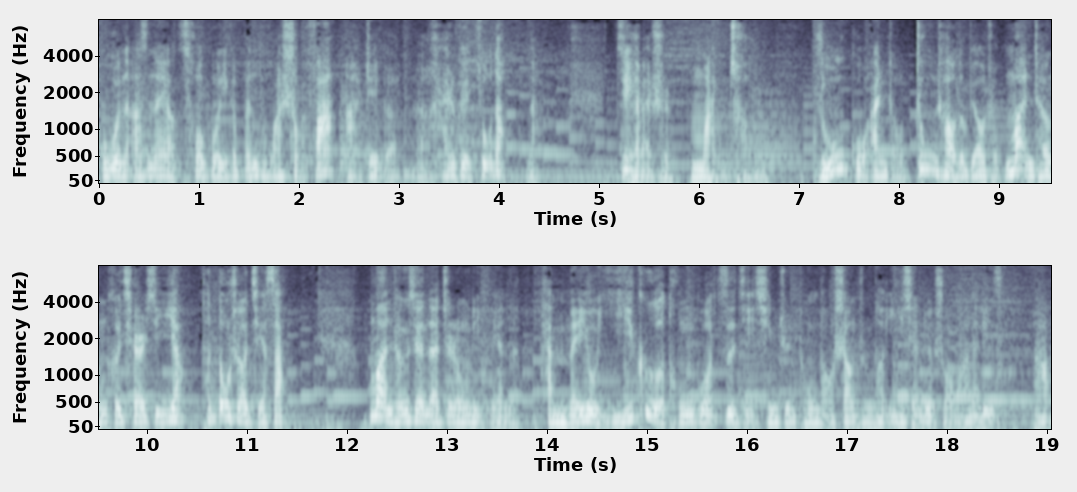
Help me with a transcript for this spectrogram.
不过呢，阿森纳要凑够一个本土化首发啊，这个呃还是可以做到。那接下来是曼城。如果按照中超的标准，曼城和切尔西一样，他都是要解散。曼城现在阵容里面呢，还没有一个通过自己青训通道上升到一线队首发的例子啊！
